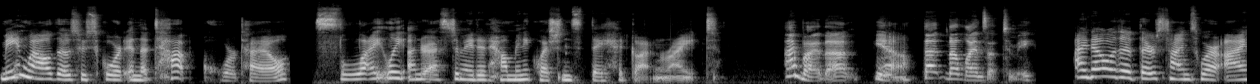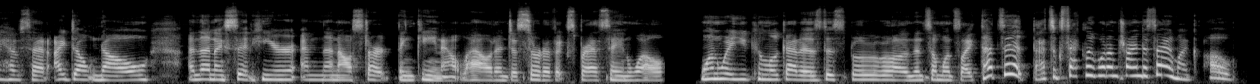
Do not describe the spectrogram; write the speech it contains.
Meanwhile, those who scored in the top quartile slightly underestimated how many questions they had gotten right. I buy that. Yeah, Yeah. that that lines up to me. I know that there's times where I have said, I don't know. And then I sit here and then I'll start thinking out loud and just sort of expressing, well, one way you can look at it is this, blah, blah, blah. And then someone's like, that's it. That's exactly what I'm trying to say. I'm like, oh,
